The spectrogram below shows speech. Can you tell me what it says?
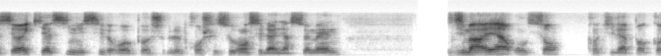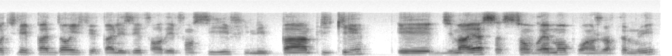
C'est vrai qu'Yacine ici le, reproche, le reprochait souvent ces dernières semaines. Di Maria, on sent quand il n'est pas dedans, il ne fait pas les efforts défensifs, il n'est pas impliqué. Et Di Maria, ça se sent vraiment pour un joueur comme lui.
